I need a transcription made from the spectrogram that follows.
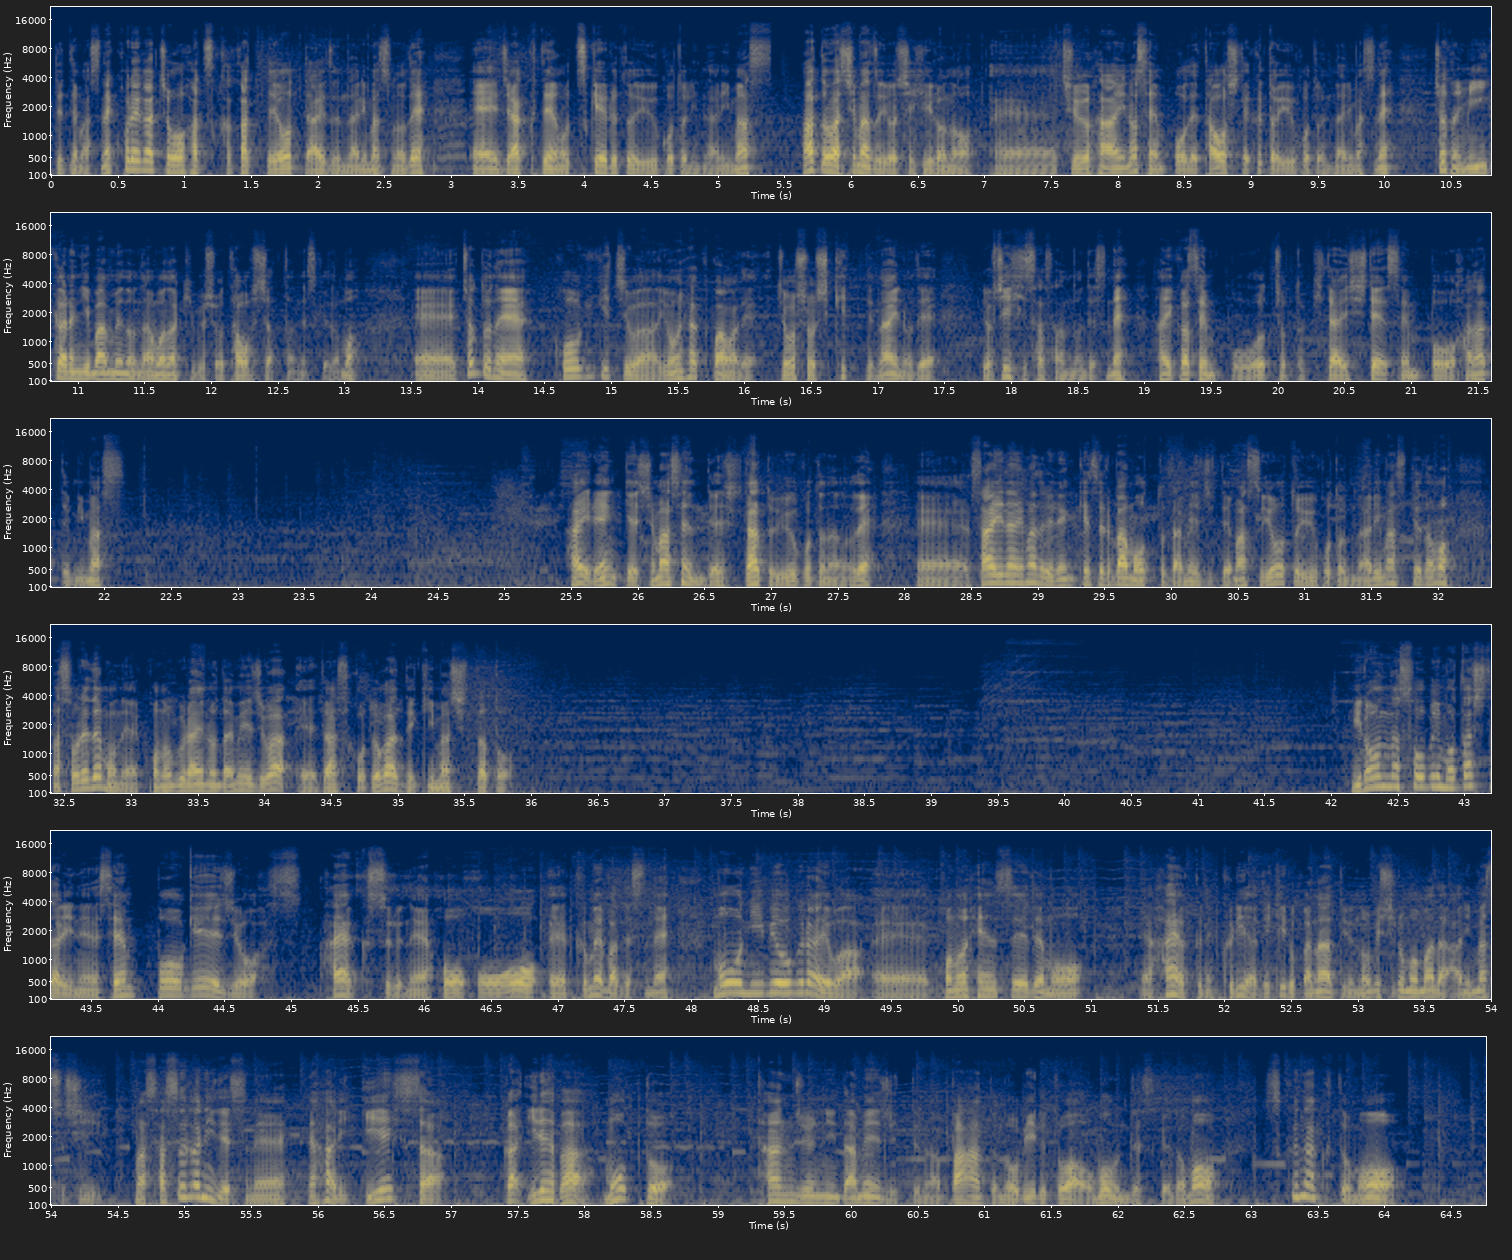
出てますね。これが挑発かかったよって合図になりますので、えー、弱点をつけるということになります。あとは島津義弘の、えー、中範囲の戦法で倒していくということになりますね。ちょっと右から2番目の名もなき武将を倒しちゃったんですけども、えー、ちょっとね、攻撃値は400%まで上昇しきってないので、義久さんのですね、配下戦法をちょっと期待して戦法を放ってみます。はい、連携しませんでしたということなので、えー、最大まで連携すればもっとダメージ出ますよということになりますけども、まあ、それでもね、このぐらいのダメージは、えー、出すことができましたと。いろんな装備持たしたりね、先方ゲージを早くするね、方法を、えー、組めばですね、もう2秒ぐらいは、えー、この編成でも早くねクリアできるかなという伸びしろもまだありますしまさすがにですねやはりイエスサがいればもっと単純にダメージっていうのはバーンと伸びるとは思うんですけども少なくとも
